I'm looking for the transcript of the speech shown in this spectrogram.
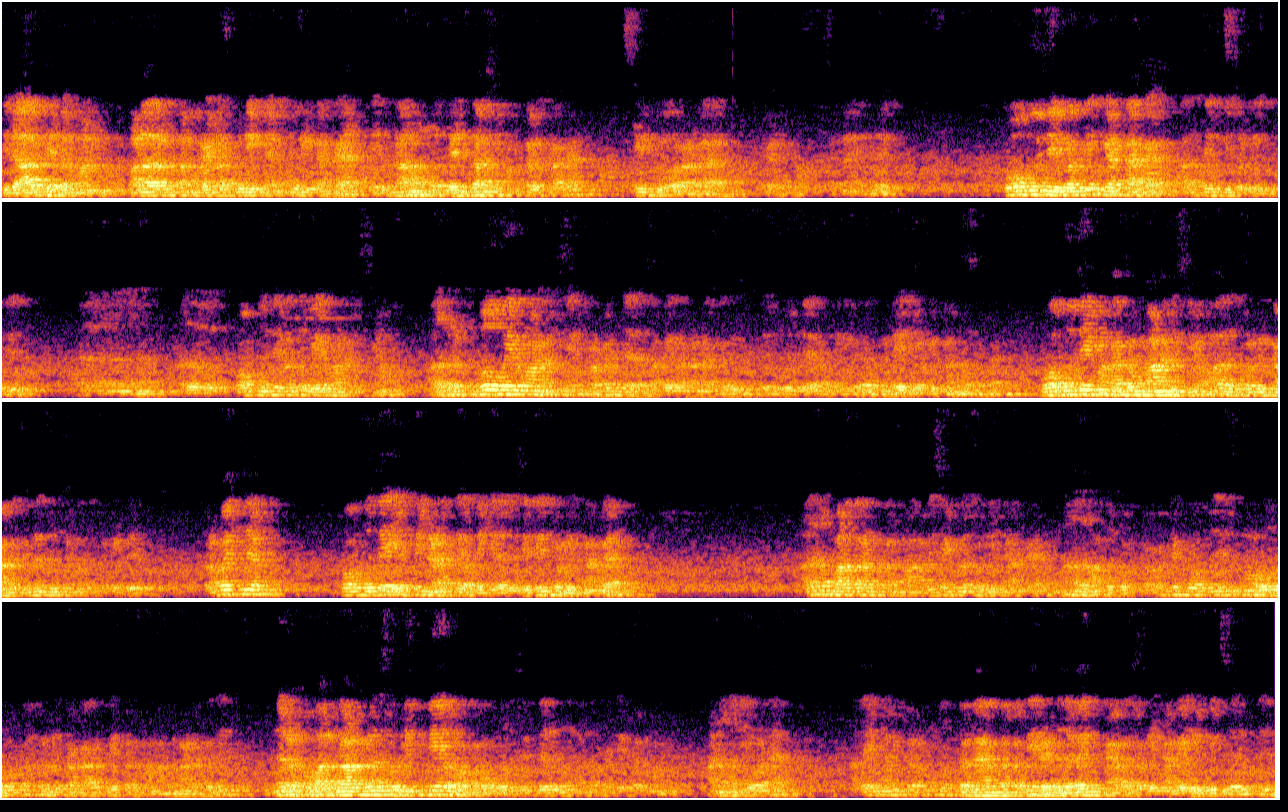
திரு அரசிய பெருமான் பலதரப்பட்ட முறையில் கூடி கூடிட்டாங்க இருந்தாலும் உங்கள் தென்காசி மக்களுக்காக திருப்பி வராங்க இது. கோபூஜையை பற்றி கேட்டாங்க. அது திருப்பி சொல்லியிருக்கு. அது கோபூஜை வந்து உயர்வான விஷயம். அது ரொம்ப உயர்வான விஷயம். பிரபஞ்ச சபையில் நடக்கிறது பூஜை அப்படிங்கிற நிலையை சொல்லியிருக்காங்க. கோபூஜை மகத்துவமான விஷயம். அதை சொல்லியிருக்காங்க. சின்ன சூத்திரத்தை சொல்லிட்டு. பிரபஞ்ச போகும்போதே எப்படி நடக்குது அப்படிங்கிற விஷயத்தையும் சொல்லியிருக்காங்க. அதெல்லாம் பலதரப்பட்ட விஷயங்களை சொல்லிட்டாங்க அது அந்த போகும்போது சும்மா ஒரு பக்கம் சொல்லியிருக்காங்க. அரசியல் பெருமானம் நடக்குது. இன்னும் ரொம்ப வருங்காலங்களில் சொல்லிக்கிட்டே வருவாங்க. ஒவ்வொரு சித்தரும் அந்த பெருமானம் அனுமதியோட. அதே மாதிரி பிரம்மபுத்த நேரத்தை பற்றி ரெண்டு தடவை மேலே சொல்லிட்டாங்க யூடியூப்ல இருக்கு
